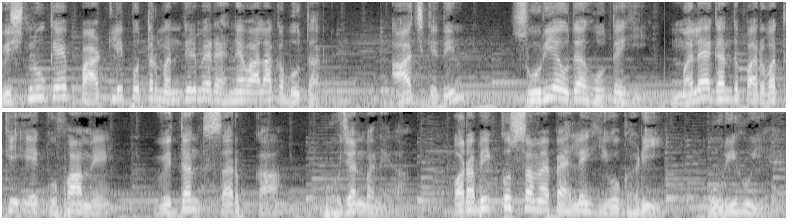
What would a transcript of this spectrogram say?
विष्णु के पाटलिपुत्र मंदिर में रहने वाला कबूतर आज के दिन सूर्य उदय होते ही मलयगंध पर्वत की एक गुफा में विदंत सर्प का भोजन बनेगा और अभी कुछ समय पहले ही वो घड़ी पूरी हुई है।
